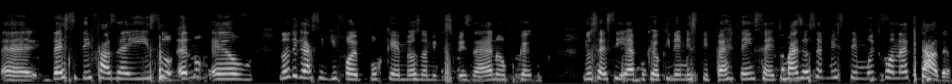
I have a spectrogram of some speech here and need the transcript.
é, decidi fazer isso. Eu não, eu não digo assim que foi porque meus amigos fizeram, porque não sei se é porque eu queria me sentir pertencente, mas eu sempre me senti muito conectada.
